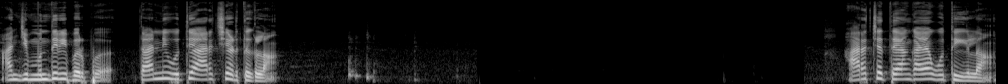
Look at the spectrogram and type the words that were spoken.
அஞ்சு முந்திரி பருப்பு தண்ணி ஊற்றி அரைச்சி எடுத்துக்கலாம். அரைச்ச தேங்காயை ஊற்றிக்கலாம்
